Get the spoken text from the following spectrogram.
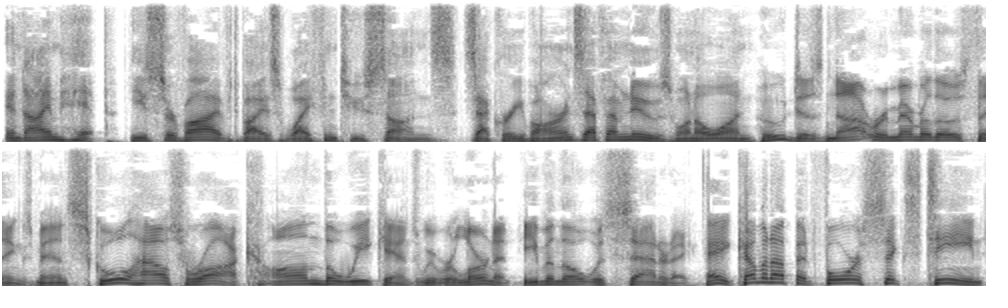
and "I'm Hip." He's survived by his wife and two sons. Zachary Barnes, FM News 101. Who does not remember those things, man? Schoolhouse Rock on the weekends. We were learning, even though it was Saturday. Hey, coming up at 416,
